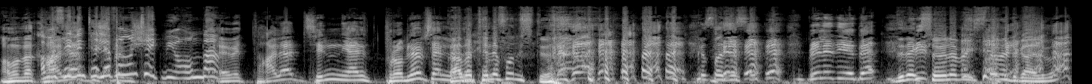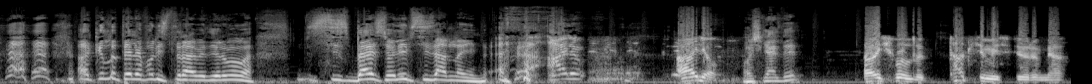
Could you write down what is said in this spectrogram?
Ama bak Ama hala senin telefonun düşmemiş. çekmiyor ondan. Evet hala senin yani problem seninle. Galiba telefon istiyor. Kısacası Belediyeden direkt bir söylemek istemedi galiba. akıllı telefon istirham ediyorum ama siz ben söyleyeyim siz anlayın. Alo. Alo. Hoş geldin. Hoş bulduk. Taksim istiyorum ya.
